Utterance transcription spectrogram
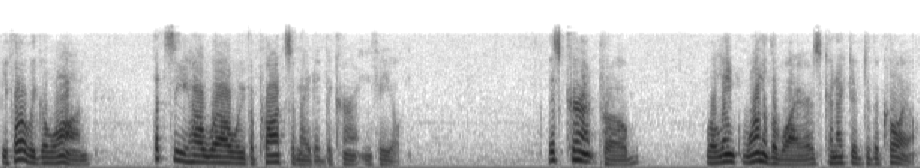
Before we go on, let's see how well we've approximated the current and field. This current probe will link one of the wires connected to the coil.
